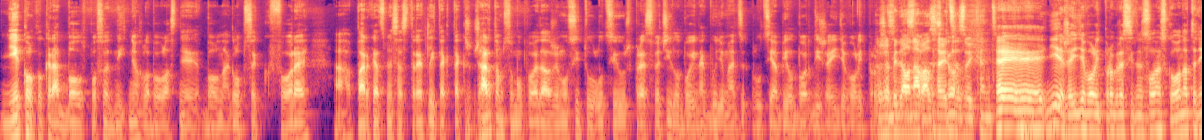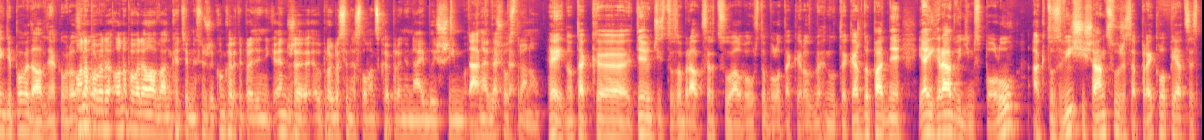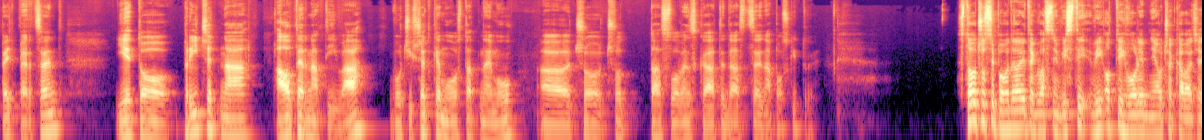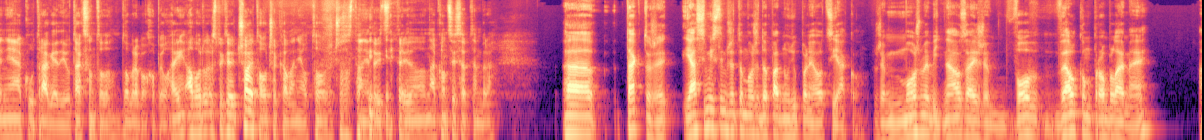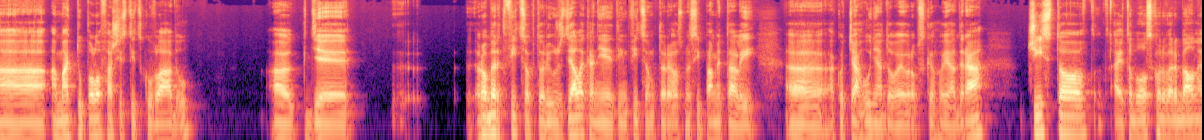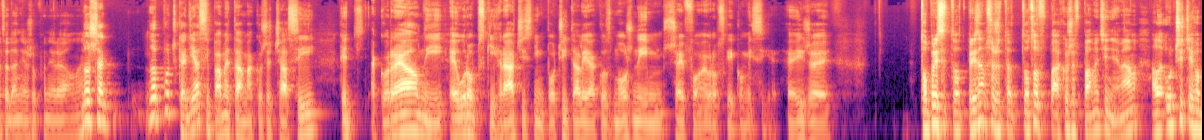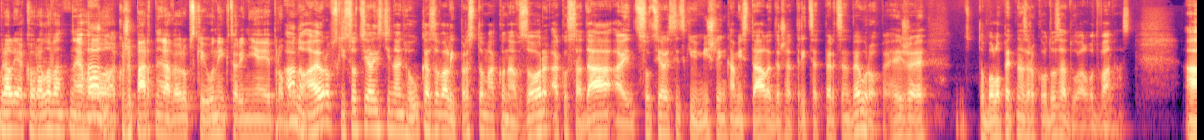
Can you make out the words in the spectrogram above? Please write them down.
niekoľkokrát bol v posledných dňoch, lebo vlastne bol na Globsec fóre a párkrát sme sa stretli, tak, tak žartom som mu povedal, že musí tú Luciu už presvedčiť, lebo inak bude mať Lucia billboardy, že ide voliť progresívne Že by dal na vás, hej, cez víkend. Hey, hey, nie, že ide voliť progresívne Slovensko. Ona to niekde povedala v nejakom rozhovore. Ona, povedala, ona povedala v ankete, myslím, že konkrétne pre denník N, že progresívne Slovensko je pre ňu najbližším, tak, najbližšou tak, stranou. Hej, no tak e, neviem, či si to zobral k srdcu, alebo už to bolo také rozbehnuté. Každopádne, ja ich rád vidím spolu. Ak to zvýši šancu, že sa preklopia cez 5%, je to príčetná alternatíva voči všetkému ostatnému, čo, čo tá slovenská teda scéna poskytuje. Z toho, čo ste povedali, tak vlastne vy, sti, vy od tých volieb neočakávate nejakú tragédiu. Tak som to dobre pochopil, hej? Alebo respektíve, čo je to očakávanie od toho, čo sa stane 33, na konci septembra? Uh, takto, že ja si myslím, že to môže dopadnúť úplne hociako. Že môžeme byť naozaj že vo veľkom probléme a, a mať tú polofašistickú vládu, kde e, Robert Fico, ktorý už zďaleka nie je tým Ficom, ktorého sme si pamätali uh, ako ťahúňa do európskeho jadra, čisto... Aj to bolo skôr verbálne, teda než úplne reálne? No však No počkať, ja si pamätám akože časy, keď ako reálni európsky hráči s ním počítali ako s možným šéfom Európskej komisie. Hej, že to, to priznám sa, že to, toto akože v pamäti nemám, ale určite ho brali ako relevantného akože partnera v Európskej únii, ktorý nie je problém. Áno, a európsky socialisti na ňo ukazovali prstom ako na vzor, ako sa dá aj socialistickými myšlienkami stále držať 30% v Európe. Hej, že to bolo 15 rokov dozadu, alebo 12. A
